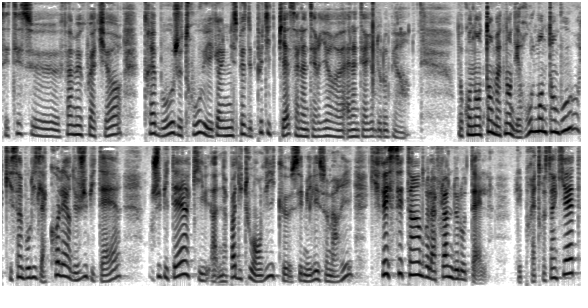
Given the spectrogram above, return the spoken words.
c'était ce fameux quatuor, très beau, je trouve, et une espèce de petite pièce à l'intérieur, euh, à l'intérieur de l'opéra. Donc on entend maintenant des roulements de tambour qui symbolisent la colère de Jupiter. Jupiter qui n'a pas du tout envie que Sémélé se marie, qui fait s'éteindre la flamme de l'autel. Les prêtres s'inquiètent,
